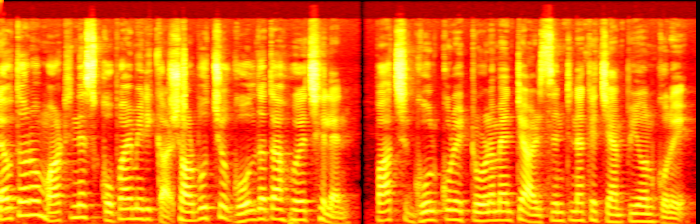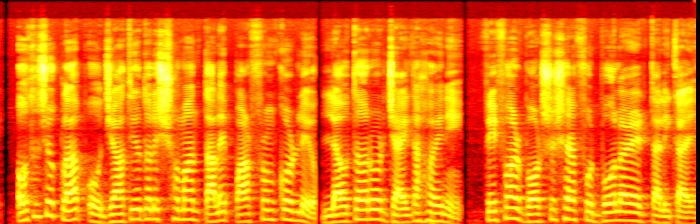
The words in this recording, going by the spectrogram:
লাউতারো মার্টিনেস কোপা আমেরিকার সর্বোচ্চ গোলদাতা হয়েছিলেন, পাঁচ গোল করে টুর্নামেন্টে আর্জেন্টিনাকে চ্যাম্পিয়ন করে। অথচ ক্লাব ও জাতীয় দলের সমান তালে পারফর্ম করলেও লাউতারোর জায়গা হয়নি ফিফার বর্ষসেরা ফুটবলারের তালিকায়।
